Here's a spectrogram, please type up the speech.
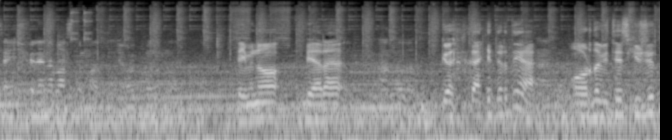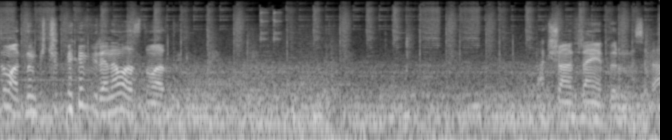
Sen hiç frene bastın mı az önce? Bakmadın mı? Demin o bir ara Anladım. gö- kaydırdı ya. Evet. Orada vites küçülttüm aklım küçültmeye frene bastım artık. Bak şu an fren yapıyorum mesela.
